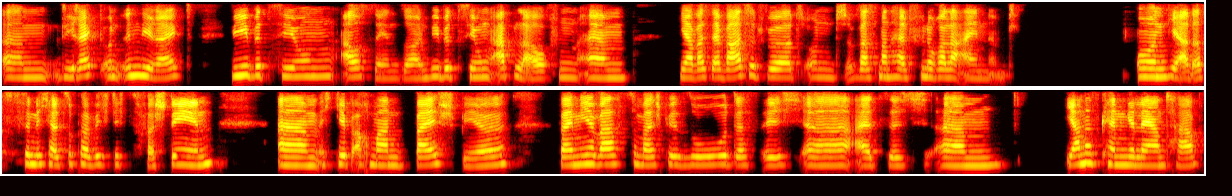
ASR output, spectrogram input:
ähm, direkt und indirekt, wie Beziehungen aussehen sollen, wie Beziehungen ablaufen, ähm, ja, was erwartet wird und was man halt für eine Rolle einnimmt. Und ja, das finde ich halt super wichtig zu verstehen. Ähm, ich gebe auch mal ein Beispiel. Bei mir war es zum Beispiel so, dass ich, äh, als ich ähm, Janis kennengelernt habe,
